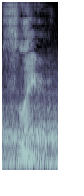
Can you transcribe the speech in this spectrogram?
Slayer.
